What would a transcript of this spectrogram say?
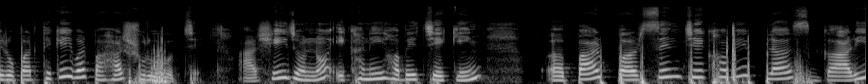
এর ওপার থেকে এবার পাহাড় শুরু হচ্ছে। আর সেই জন্য এখানেই হবে চেকিং পার পার্সন চেক হবে প্লাস গাড়ি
